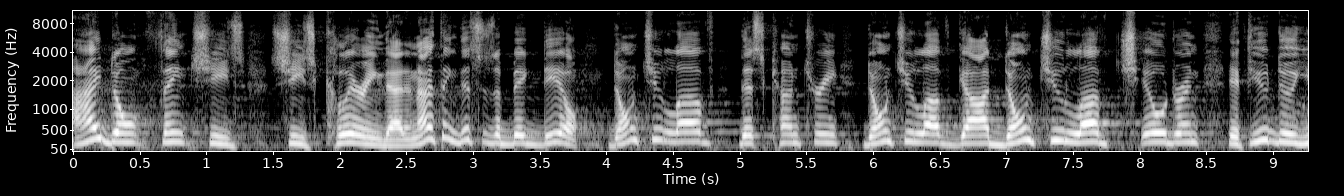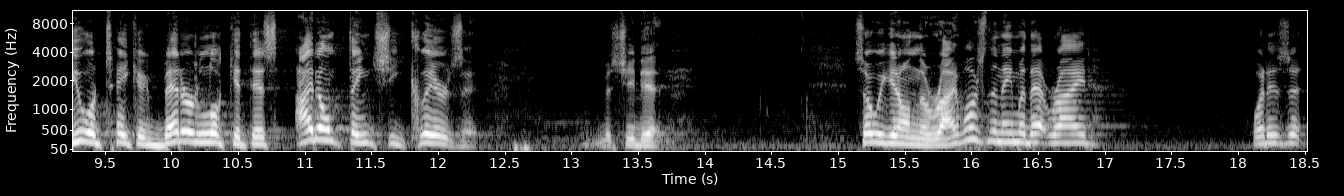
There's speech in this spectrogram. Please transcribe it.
I don't think she's, she's clearing that. And I think this is a big deal. Don't you love this country? Don't you love God? Don't you love children? If you do, you will take a better look at this. I don't think she clears it, but she did. So we get on the ride. What was the name of that ride? What is it?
